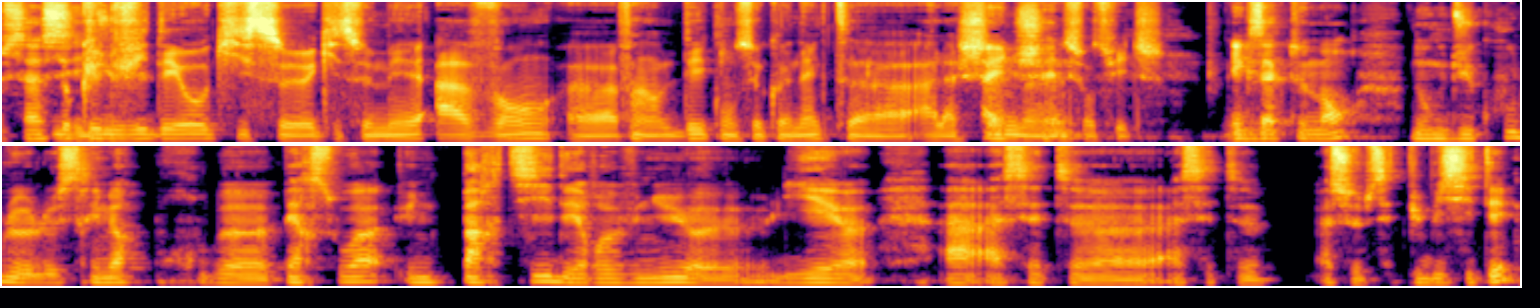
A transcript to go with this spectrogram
ça, c'est donc une vidéo qui se qui se met avant, enfin dès qu'on se connecte à, la chaîne, chaîne, sur Twitch. Exactement. Donc du coup, le, streamer euh, perçoit une partie des revenus euh, liés euh, à, cette, à cette à cette publicité.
